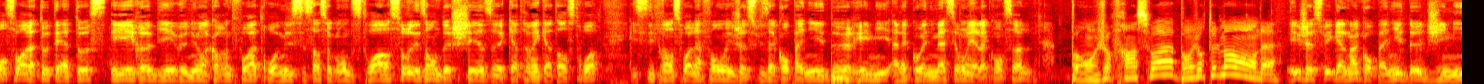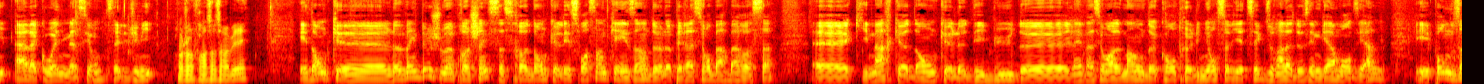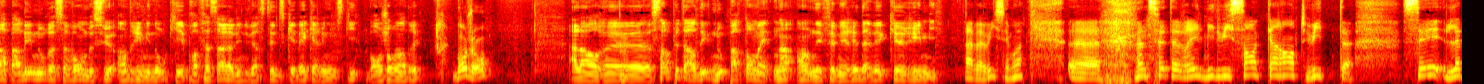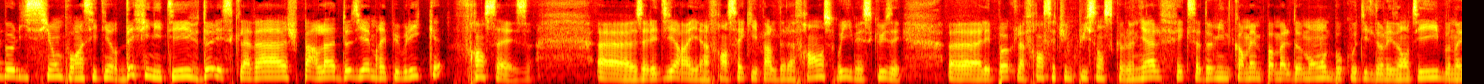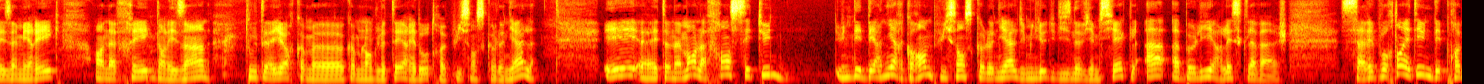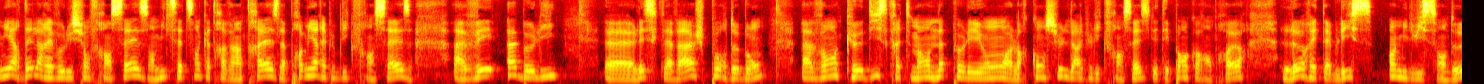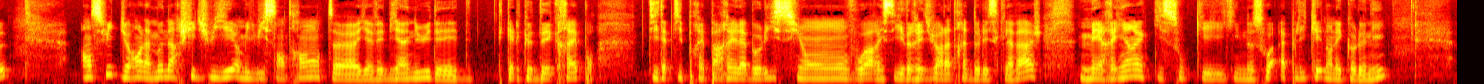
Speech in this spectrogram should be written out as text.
Bonsoir à toutes et à tous et re-bienvenue encore une fois à 3600 secondes d'histoire sur les ondes de Chiz 94.3. Ici François Lafont et je suis accompagné de Rémi à la co-animation et à la console. Bonjour François, bonjour tout le monde. Et je suis également accompagné de Jimmy à la co-animation. Salut Jimmy. Bonjour François, ça va bien? Et donc, euh, le 22 juin prochain, ce sera donc les 75 ans de l'opération Barbarossa, euh, qui marque donc le début de l'invasion allemande contre l'Union soviétique durant la Deuxième Guerre mondiale. Et pour nous en parler, nous recevons Monsieur André Minot, qui est professeur à l'Université du Québec à Rimouski. Bonjour André. Bonjour. Alors, euh, sans plus tarder, nous partons maintenant en éphéméride avec Rémi. Ah bah oui, c'est moi. Euh, 27 avril 1848, c'est l'abolition, pour ainsi dire, définitive de l'esclavage par la Deuxième République française. Euh, vous allez dire, il y a un Français qui parle de la France. Oui, mais excusez. Euh, à l'époque, la France est une puissance coloniale, fait que ça domine quand même pas mal de monde, beaucoup d'îles dans les Antilles, dans les Amériques, en Afrique, dans les Indes, tout ailleurs comme, euh, comme l'Angleterre et d'autres puissances coloniales. Et euh, étonnamment, la France, c'est une une des dernières grandes puissances coloniales du milieu du 19e siècle à abolir l'esclavage. Ça avait pourtant été une des premières dès la Révolution française en 1793. La première République française avait aboli euh, l'esclavage pour de bon avant que discrètement Napoléon, alors consul de la République française, il n'était pas encore empereur, le rétablisse en 1802. Ensuite, durant la monarchie de juillet en 1830, euh, il y avait bien eu des, des- quelques décrets pour petit à petit préparer l'abolition, voire essayer de réduire la traite de l'esclavage, mais rien qui, ne soit appliqué dans les colonies.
